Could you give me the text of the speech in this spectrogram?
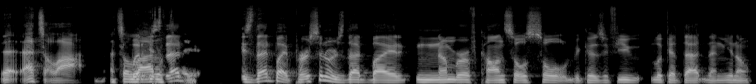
that. That's a lot. That's a But lot. is of that- players. is that by person or is that by number of consoles sold? Because if you look at that, then you know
